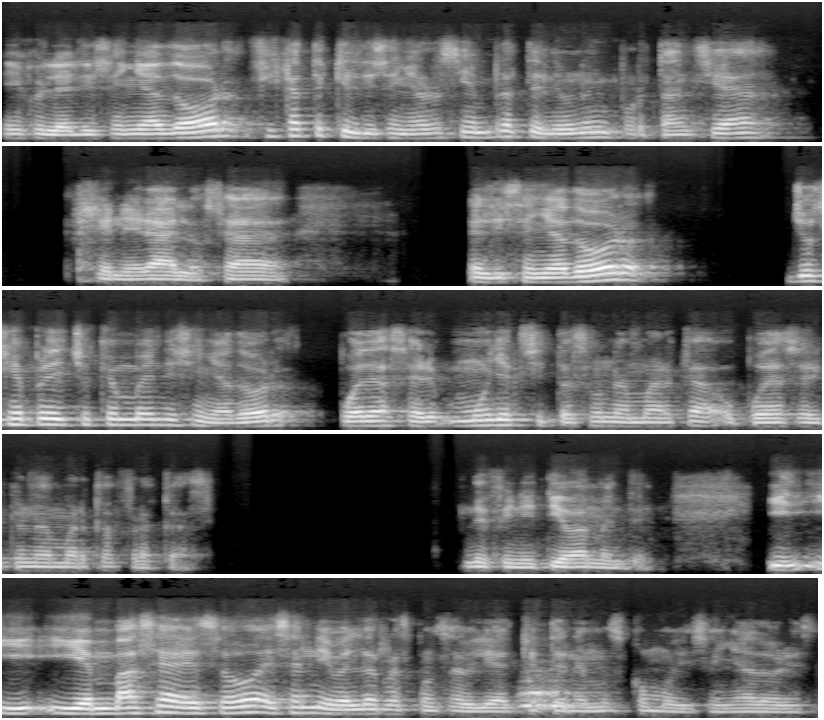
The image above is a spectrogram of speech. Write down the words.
Híjole, el diseñador, fíjate que el diseñador siempre ha tenido una importancia general, o sea, el diseñador, yo siempre he dicho que un buen diseñador puede hacer muy exitosa una marca o puede hacer que una marca fracase definitivamente. Y, en base a eso es el nivel de responsabilidad que tenemos como diseñadores.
